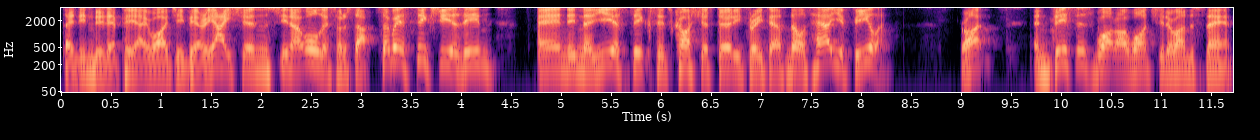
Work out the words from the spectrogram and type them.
they didn't do their PAYG variations. You know all this sort of stuff. So we're six years in, and in the year six, it's cost you thirty three thousand dollars. How are you feeling, right? And this is what I want you to understand.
